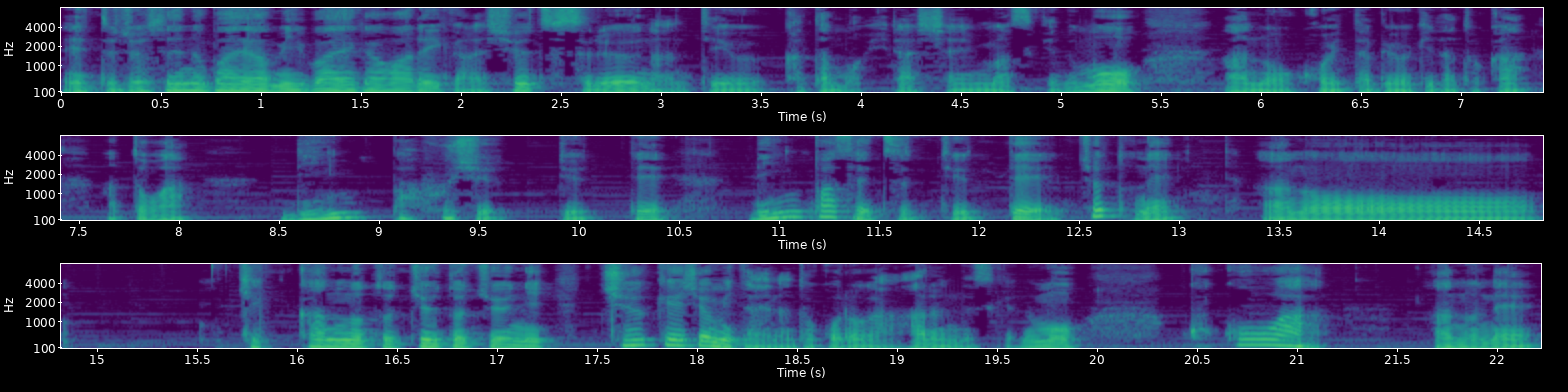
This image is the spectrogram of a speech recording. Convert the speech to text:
えっと、女性の場合は見栄えが悪いから手術するなんていう方もいらっしゃいますけども、あの、こういった病気だとか、あとは、リンパ浮腫って言って、リンパ節って言って、ちょっとね、あのー、血管の途中途中に中継所みたいなところがあるんですけども、ここは、あのね、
